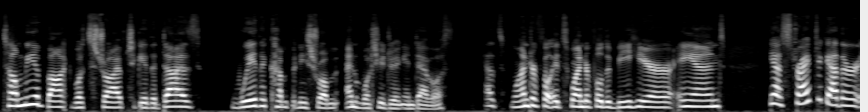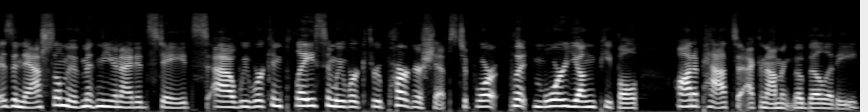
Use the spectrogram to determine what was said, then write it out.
Tell me about what Strive Together does, where the company's from, and what you're doing in Davos. That's wonderful. It's wonderful to be here. And yeah, Strive Together is a national movement in the United States. Uh, we work in place and we work through partnerships to pour, put more young people on a path to economic mobility.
